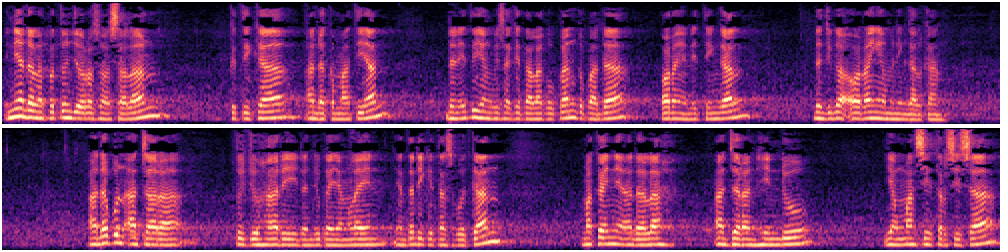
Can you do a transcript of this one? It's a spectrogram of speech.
Ini adalah petunjuk Rasulullah SAW ketika ada kematian dan itu yang bisa kita lakukan kepada orang yang ditinggal dan juga orang yang meninggalkan. Adapun acara tujuh hari dan juga yang lain yang tadi kita sebutkan, maka ini adalah ajaran Hindu yang masih tersisa,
